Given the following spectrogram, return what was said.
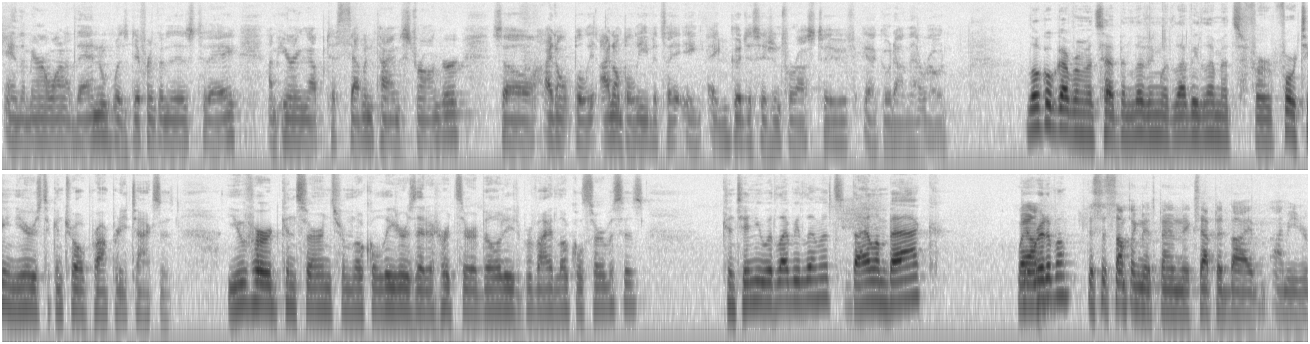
and the marijuana then was different than it is today. I'm hearing up to seven times stronger, so I don't believe I don't believe it's a, a, a good decision for us to uh, go down that road. Local governments have been living with levy limits for 14 years to control property taxes. You've heard concerns from local leaders that it hurts their ability to provide local services. Continue with levy limits, dial them back, well, get rid of them? This is something that's been accepted by, I mean,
